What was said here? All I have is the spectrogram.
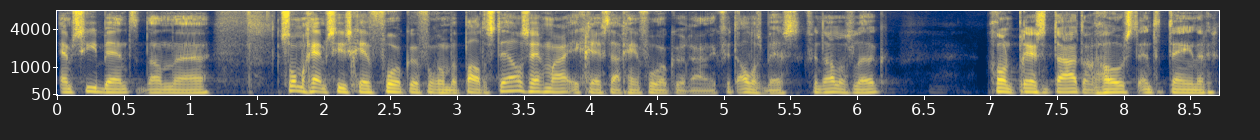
MC bent, dan... sommige MC's geven voorkeur voor een bepaalde stijl, zeg maar. Ik geef daar geen voorkeur aan. Ik vind alles best. Ik vind alles leuk. Gewoon presentator, host, entertainer.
